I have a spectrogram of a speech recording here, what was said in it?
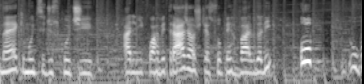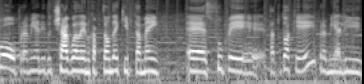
né, que muito se discute ali com a arbitragem, acho que é super válido ali. O o gol, para mim, ali do Thiago Heleno, capitão da equipe também, é super. Tá tudo ok. Para mim, ali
